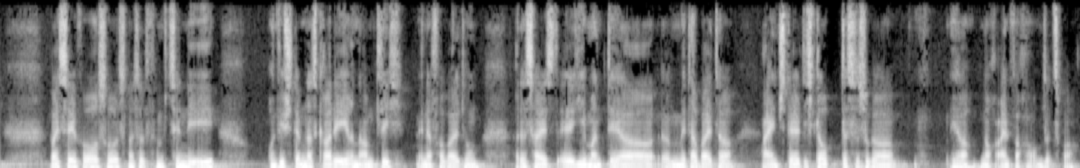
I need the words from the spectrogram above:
bei SafeOurSource1915.de und wir stemmen das gerade ehrenamtlich in der Verwaltung. Das heißt, äh, jemand, der äh, Mitarbeiter einstellt, ich glaube, das ist sogar ja, noch einfacher umsetzbar.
